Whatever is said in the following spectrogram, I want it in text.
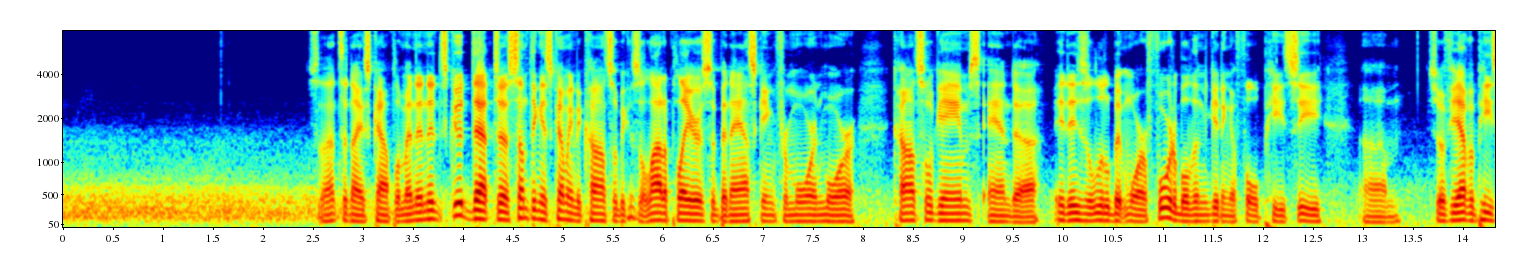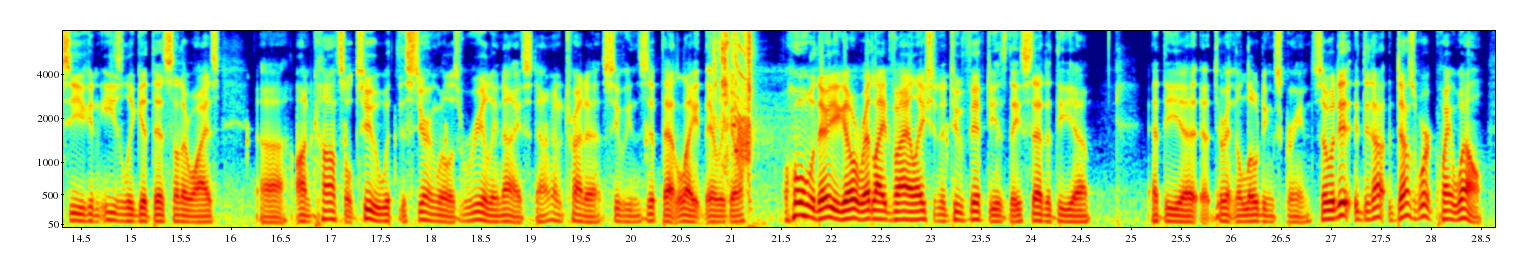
So that's a nice compliment. And it's good that uh, something is coming to console because a lot of players have been asking for more and more console games, and uh, it is a little bit more affordable than getting a full PC. Um, so if you have a PC, you can easily get this. Otherwise, uh, on console too, with the steering wheel is really nice. Now I'm going to try to see if we can zip that light. There we go. Oh, there you go. Red light violation at 250, as they said at the uh, at the uh, during the loading screen. So it, it, it does work quite well.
